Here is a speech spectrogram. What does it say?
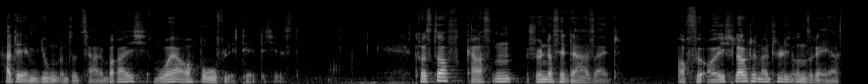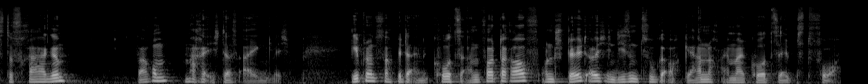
hat er im Jugend- und Sozialbereich, wo er auch beruflich tätig ist. Christoph, Carsten, schön, dass ihr da seid. Auch für euch lautet natürlich unsere erste Frage, warum mache ich das eigentlich? Gebt uns doch bitte eine kurze Antwort darauf und stellt euch in diesem Zuge auch gern noch einmal kurz selbst vor.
